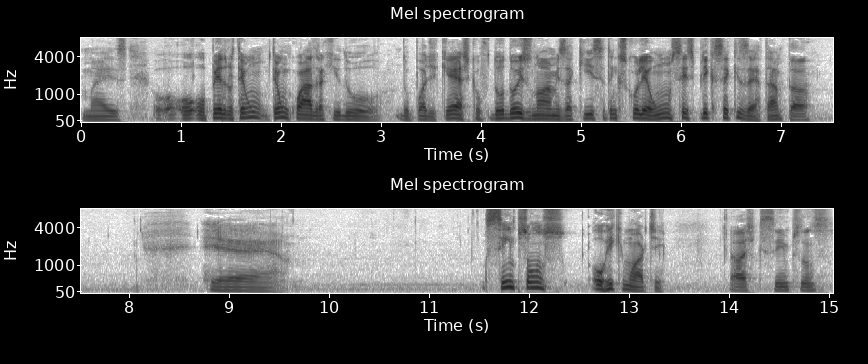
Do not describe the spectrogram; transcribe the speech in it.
Mas, ô, ô, ô, Pedro, tem um, tem um quadro aqui do, do podcast que eu dou dois nomes aqui, você tem que escolher um, você explica se você quiser, tá? Tá. É... Simpsons ou Rick Morty? Acho que Simpsons.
